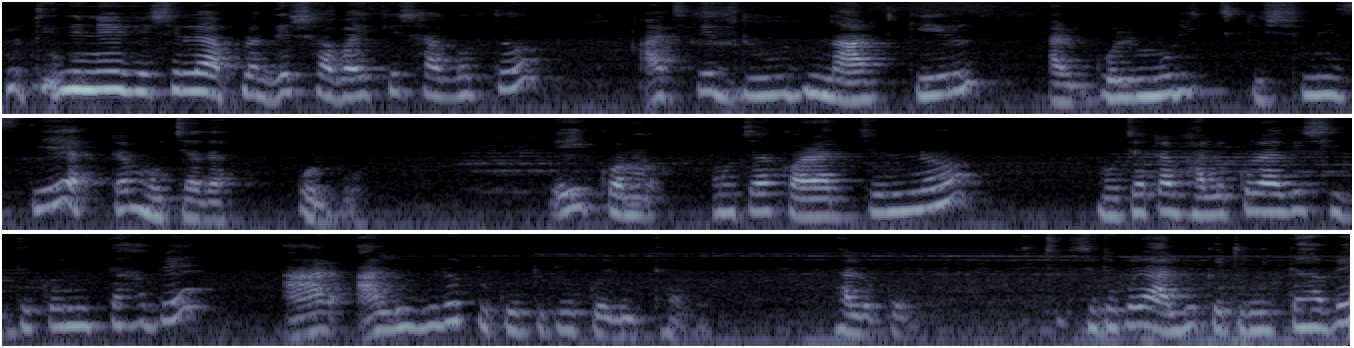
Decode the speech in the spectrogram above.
প্রতিদিনের হেসেলে আপনাদের সবাইকে স্বাগত। আজকে দুধ, নারকেল আর গোলমরিচ, কিশমিশ দিয়ে একটা মোচা করব। এই মোচা করার জন্য মোচাটা ভালো করে আগে সিদ্ধ করে নিতে হবে আর আলুগুলো টুকরো টুকরো করে নিতে হবে। ভালো করে। ছোটো ছোটো করে আলু কেটে নিতে হবে।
